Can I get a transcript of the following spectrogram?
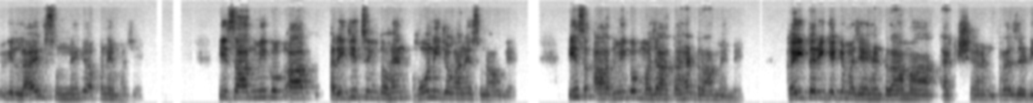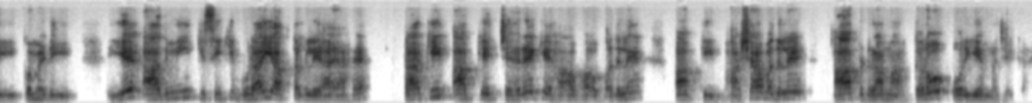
क्योंकि लाइव सुनने के अपने मज़े इस आदमी को आप अरिजीत सिंह तो है, हो नहीं जो गाने सुनाओगे। इस आदमी को मज़ा आता है ड्रामे में। कई तरीके के मज़े हैं ड्रामा एक्शन ट्रेजेडी कॉमेडी ये आदमी किसी की बुराई आप तक ले आया है ताकि आपके चेहरे के हाव भाव बदलें, आपकी भाषा बदले आप ड्रामा करो और ये मज़े करें।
